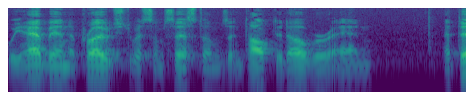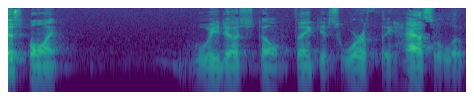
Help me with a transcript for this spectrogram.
we have been approached with some systems and talked it over, and at this point, we just don't think it's worth the hassle of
